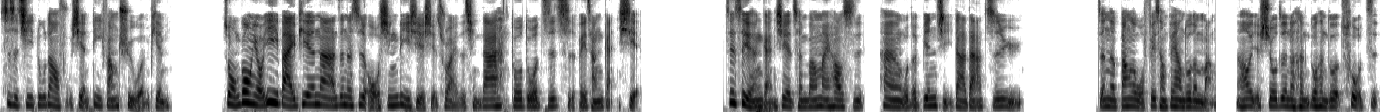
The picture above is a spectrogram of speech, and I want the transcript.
四十七都道府县地方趣闻篇，总共有一百篇呐、真的是呕心沥血写出来的，请大家多多支持，非常感谢。这次也很感谢城邦麦浩斯和我的编辑大大之余，真的帮了我非常非常多的忙，然后也修正了很多很多的错字。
